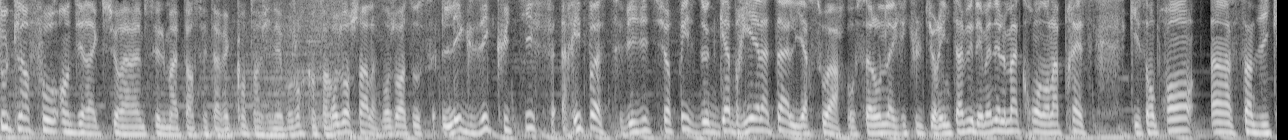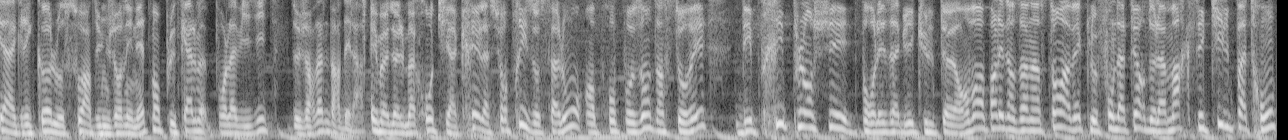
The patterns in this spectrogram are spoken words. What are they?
Toute l'info en direct sur RMC le matin, c'est avec Quentin Ginet. Bonjour Quentin. Bonjour Charles, bonjour à tous. L'exécutif riposte, visite surprise de Gabriel Attal hier soir au Salon de l'Agriculture. Interview d'Emmanuel Macron dans la presse qui s'en prend à un syndicat agricole au soir d'une journée nettement plus calme pour la visite de Jordan Bardella. Emmanuel Macron qui a créé la surprise au salon en proposant d'instaurer des prix planchers pour les agriculteurs. On va en parler dans un instant avec le fondateur de la marque C'est qui le patron?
